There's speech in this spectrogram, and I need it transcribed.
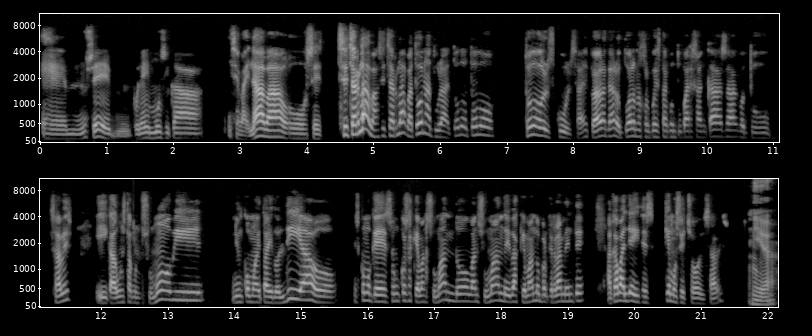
eh, no sé, poníais música y se bailaba, o se, se charlaba, se charlaba, todo natural, todo, todo, todo old school, ¿sabes? Pero ahora, claro, tú a lo mejor puedes estar con tu pareja en casa, con tu, ¿sabes? y cada uno está con su móvil, ni un cómo ha ido el día, o es como que son cosas que van sumando, van sumando y vas quemando porque realmente acaba el día y dices, ¿qué hemos hecho hoy, sabes? Yeah.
